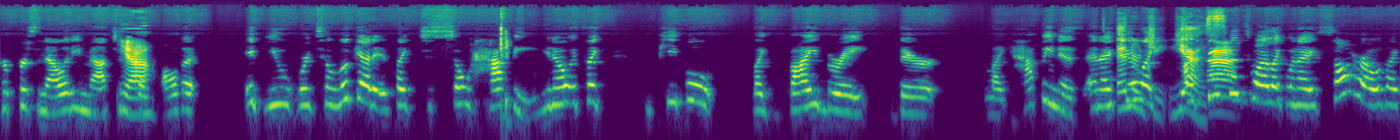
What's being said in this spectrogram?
her personality matches Yeah. like all that. If you were to look at it, it's like just so happy. You know, it's like people like vibrate their like happiness, and I feel like Energy. I Yes. think that's why, like when I saw her, I was like,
